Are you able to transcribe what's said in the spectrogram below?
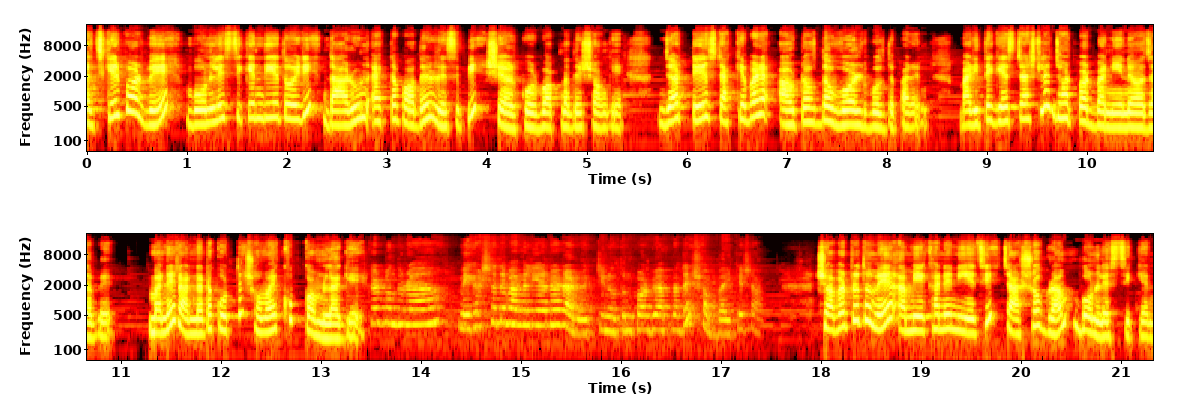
আজকের পর্বে বোনলেস চিকেন দিয়ে তৈরি দারুণ একটা পদের রেসিপি শেয়ার করব আপনাদের সঙ্গে যার টেস্ট একেবারে আউট অফ দ্য ওয়ার্ল্ড বলতে পারেন। বাড়িতে গেস্ট আসলে ঝটপট বানিয়ে নেওয়া যাবে। মানে রান্নাটা করতে সময় খুব কম লাগে। বন্ধুরা মেঘার সাথে বাঙালিয়ানার আরও একটি নতুন পর্বে আপনাদের সবাইকে স্বাগত। সবার প্রথমে আমি এখানে নিয়েছি চারশো গ্রাম বোনলেস চিকেন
